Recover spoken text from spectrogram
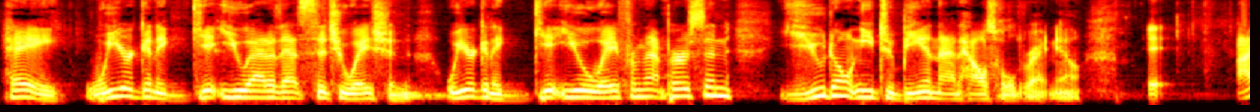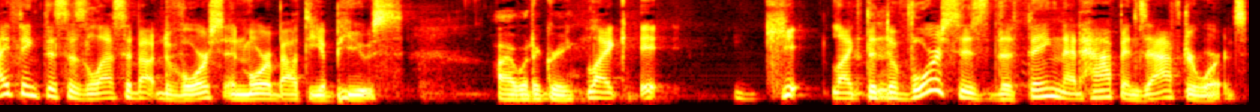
Hey, we are going to get you out of that situation. We are going to get you away from that person. You don't need to be in that household right now. It, I think this is less about divorce and more about the abuse. I would agree. Like it, get, like the divorce is the thing that happens afterwards.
